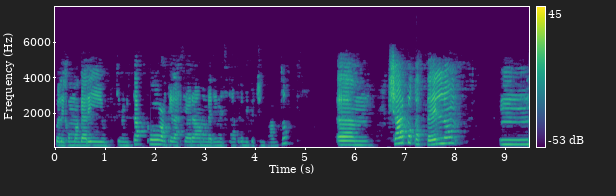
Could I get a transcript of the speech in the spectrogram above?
quelle con magari un pochino di tacco anche la sera magari in estate che mi piacciono tanto. Um, sciarpo cappello mm,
